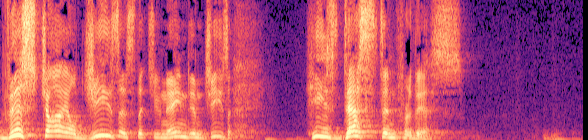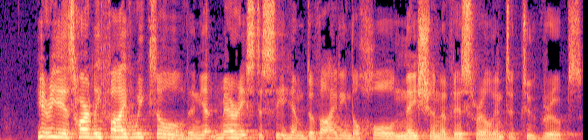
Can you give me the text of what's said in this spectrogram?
this child, Jesus, that you named him Jesus. He's destined for this. Here he is, hardly five weeks old, and yet Mary's to see him dividing the whole nation of Israel into two groups,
